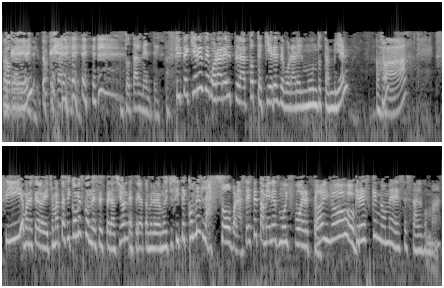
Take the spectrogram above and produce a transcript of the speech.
Totalmente. Ok, Totalmente. ok. Totalmente. Totalmente. Si te quieres devorar el plato, te quieres devorar el mundo también. Ajá. Sí, bueno, este ya lo había dicho Marta. Si comes con desesperación, este ya también lo habíamos dicho. Si te comes las sobras, este también es muy fuerte. Ay, no. ¿Crees que no mereces algo más?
